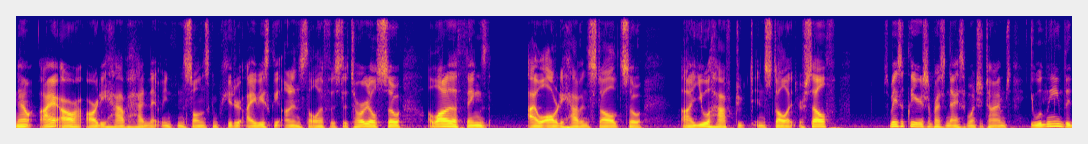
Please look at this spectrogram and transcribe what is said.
Now, I already have had NetBeans installed on this computer. I basically uninstalled it for this tutorial, so a lot of the things I will already have installed, so uh, you will have to install it yourself. So basically, you're just gonna press next a bunch of times. You will need the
